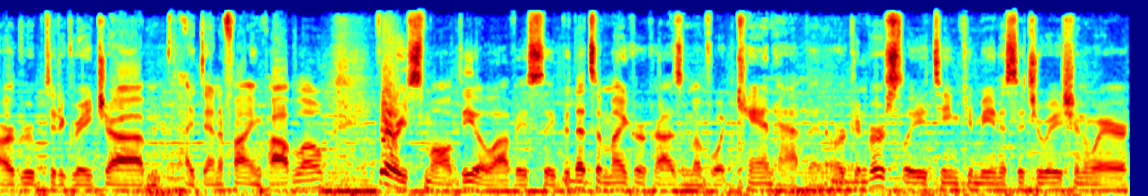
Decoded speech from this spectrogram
our group did a great job identifying Pablo. Very small deal, obviously, but that's a microcosm of what can happen. Or conversely, a team can be in a situation where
